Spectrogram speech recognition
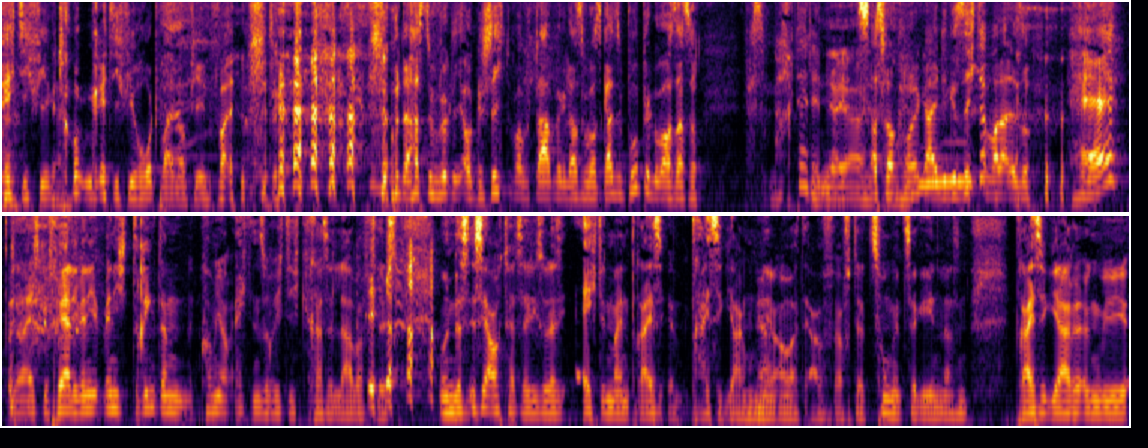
Richtig viel getrunken, richtig viel Rotwein auf jeden Fall. und da hast du wirklich auch Geschichten vom Stapel gelassen, wo das ganze Publikum auch sagt so, was macht der denn da Ja, ja. jetzt? Das war voll geil. Die Gesichter waren alle so, hä? Das war echt gefährlich. Wenn ich, wenn ich trinke, dann komme ich auch echt in so richtig krasse Laberflips. Und das ist ja auch tatsächlich so, dass ich echt in meinen 30, äh, 30 Jahren, muss man ja auch mal auf, auf der Zunge zergehen lassen, 30 Jahre irgendwie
